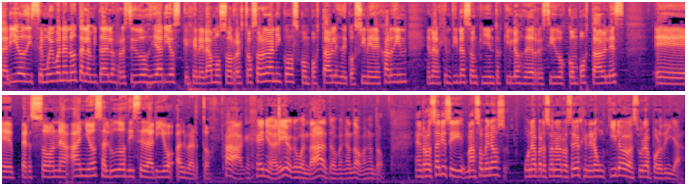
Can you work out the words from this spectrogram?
Darío dice, muy buena nota, la mitad de los residuos diarios que generamos son restos orgánicos, compostables de cocina y de jardín. En Argentina son 500 kilos de residuos compostables. Eh, persona, año, saludos, dice Darío Alberto. Ah, qué genio, Darío, qué buen dato, me encantó, me encantó. En Rosario, sí, más o menos una persona en Rosario genera un kilo de basura por día,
